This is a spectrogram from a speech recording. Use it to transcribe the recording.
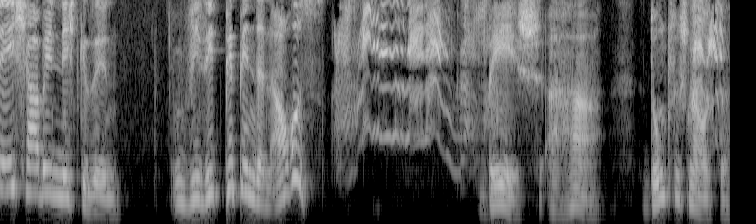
ich habe ihn nicht gesehen. Wie sieht Pippin denn aus? Beige, aha. Dunkle Schnauze.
